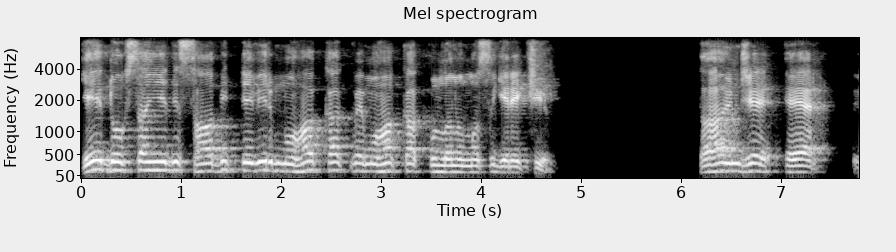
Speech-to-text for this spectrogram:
G97 sabit devir muhakkak ve muhakkak kullanılması gerekiyor. Daha önce eğer e,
